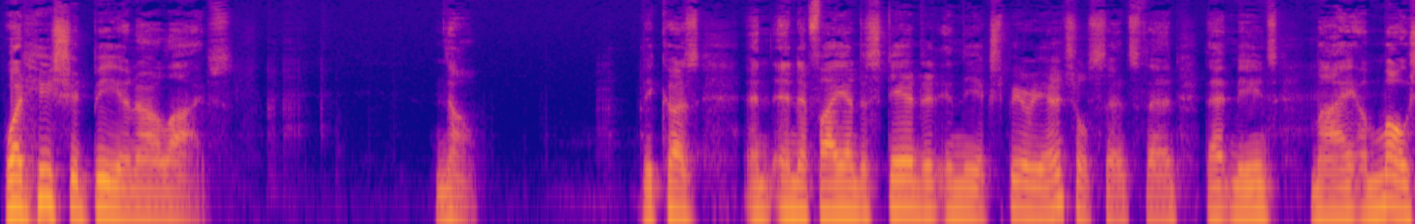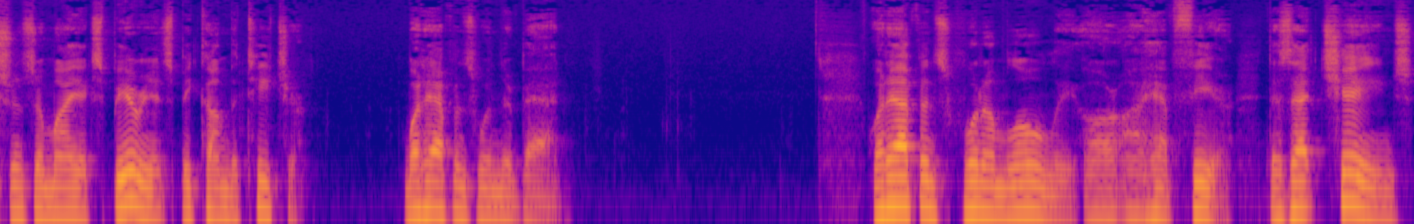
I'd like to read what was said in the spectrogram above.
what he should be in our lives. No. Because, and, and if I understand it in the experiential sense, then that means my emotions or my experience become the teacher. What happens when they're bad? What happens when I'm lonely or I have fear? Does that change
